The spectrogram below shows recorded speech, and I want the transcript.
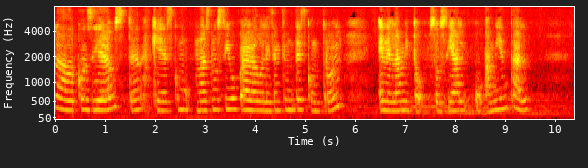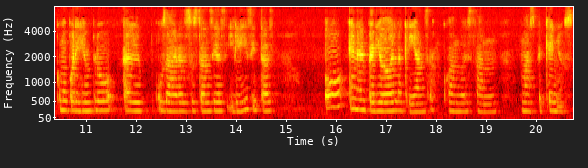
lado, ¿considera usted que es como más nocivo para el adolescente un descontrol en el ámbito social o ambiental, como por ejemplo al usar sustancias ilícitas o en el periodo de la crianza, cuando están más pequeños.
